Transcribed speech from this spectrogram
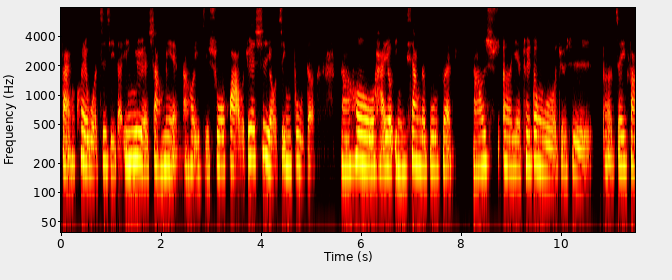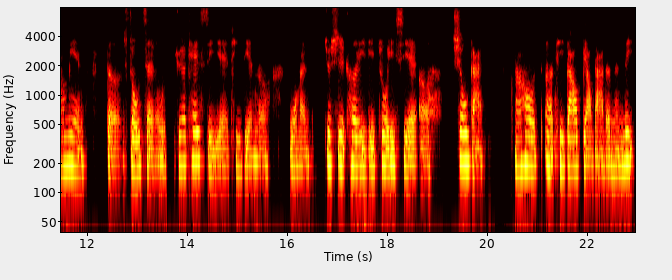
反馈我自己的音乐上面，然后以及说话，我觉得是有进步的。然后还有影像的部分，然后是呃也推动我就是呃这一方面的修正。我觉得 k a s e y 也提点了我们，就是可以做一些呃修改，然后呃提高表达的能力。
